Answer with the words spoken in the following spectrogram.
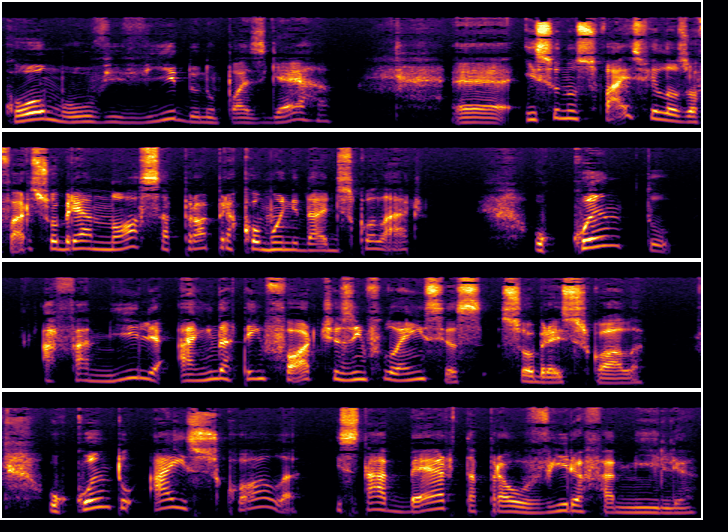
como o vivido no pós-guerra, é, isso nos faz filosofar sobre a nossa própria comunidade escolar o quanto a família ainda tem fortes influências sobre a escola, o quanto a escola está aberta para ouvir a família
